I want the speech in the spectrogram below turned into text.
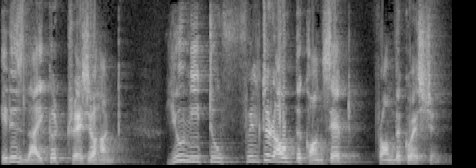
It is like a treasure hunt. You need to filter out the concept from the question.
